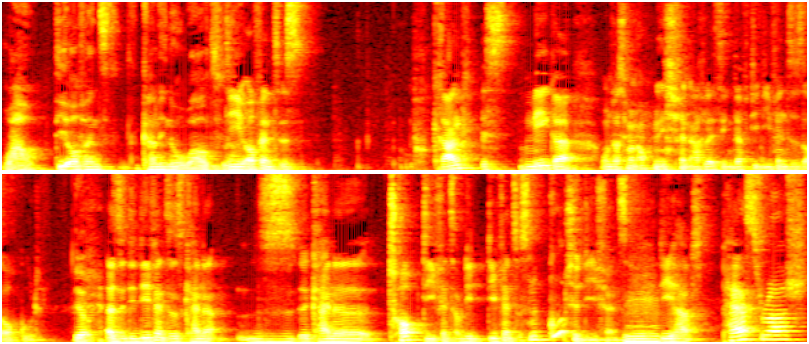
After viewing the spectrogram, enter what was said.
wow, die Offense kann ich nur wow zu sagen. Die Offense ist krank, ist mega. Und was man auch nicht vernachlässigen darf, die Defense ist auch gut. Ja. Also die Defense ist keine, keine Top-Defense, aber die Defense ist eine gute Defense. Mhm. Die hat Pass Rush,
